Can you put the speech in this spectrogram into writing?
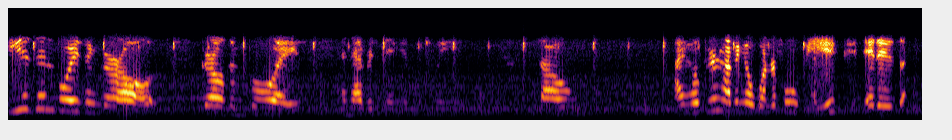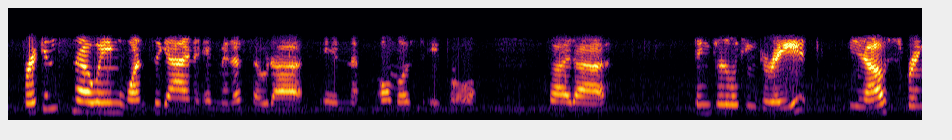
season, boys and girls, girls and boys, and everything in between. So I hope you're having a wonderful week. It is frickin' snowing once again in Minnesota in almost April. But uh things are looking great know, spring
